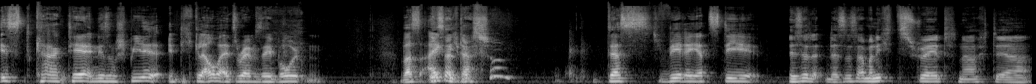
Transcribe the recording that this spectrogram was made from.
ist Charakter in diesem Spiel, ich glaube, als Ramsay Bolton. Was eigentlich. Ist er das schon? Das wäre jetzt die. Ist er, das ist aber nicht straight nach der.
